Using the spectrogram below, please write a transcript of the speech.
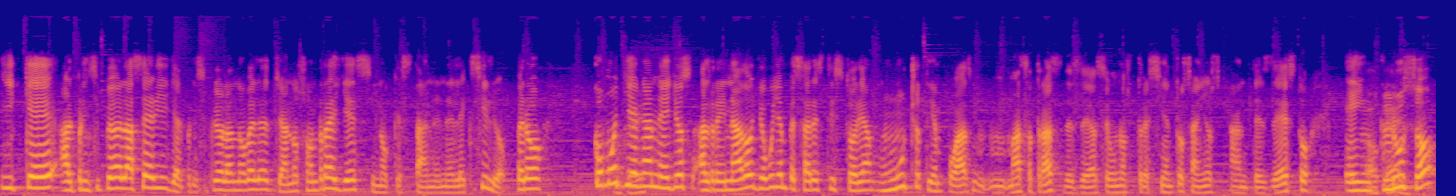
y que al principio de la serie y al principio de las novelas ya no son reyes, sino que están en el exilio. Pero, ¿cómo llegan ellos al reinado? Yo voy a empezar esta historia mucho tiempo más atrás, desde hace unos 300 años antes de esto, e incluso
